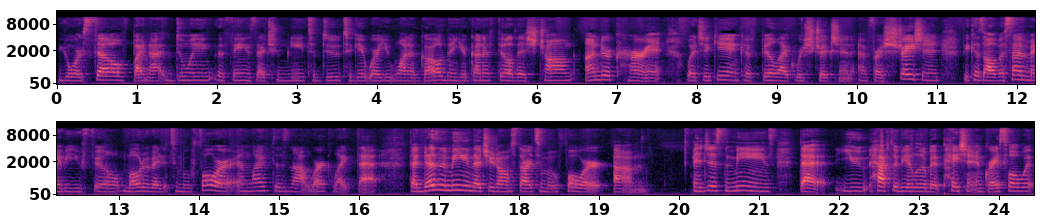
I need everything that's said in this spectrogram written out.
yourself by not doing the things that you need to do to get where you want to go, then you're going to feel this strong undercurrent, which again could feel like restriction and frustration because all of a sudden maybe you feel motivated to move forward and life does not work like that. That doesn't mean that you don't start to move forward. Um, it just means that you have to be a little bit patient and graceful with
